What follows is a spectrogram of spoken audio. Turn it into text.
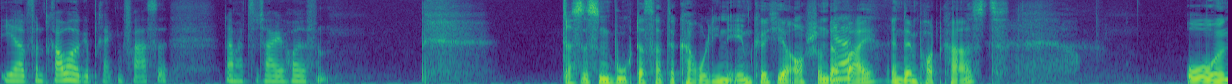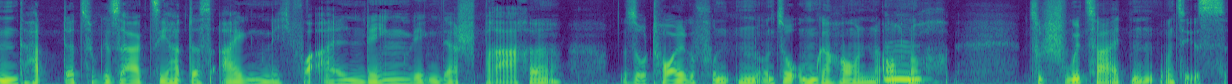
eher von Trauer geprägten Phase damals total geholfen. Das ist ein Buch, das hatte Caroline Emke hier auch schon dabei ja. in dem Podcast und hat dazu gesagt, sie hat das eigentlich vor allen Dingen wegen der Sprache so toll gefunden und so umgehauen, auch mhm. noch zu Schulzeiten und sie ist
